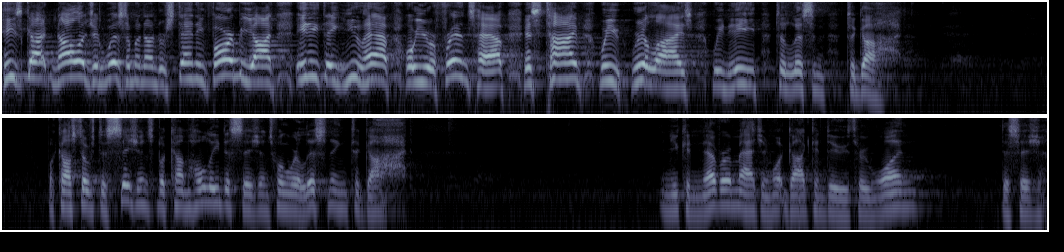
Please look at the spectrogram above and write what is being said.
He's got knowledge and wisdom and understanding far beyond anything you have or your friends have. It's time we realize we need to listen to God. Because those decisions become holy decisions when we're listening to God. And you can never imagine what God can do through one decision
